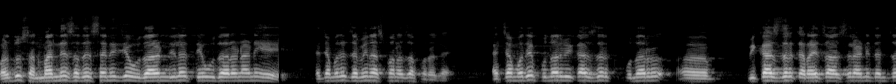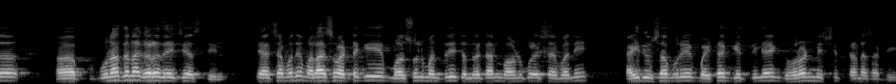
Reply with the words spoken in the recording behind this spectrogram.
परंतु सन्मान्य सदस्यांनी जे उदाहरण दिलं ते उदाहरण आणि हे त्याच्यामध्ये जमीन आसमानाचा फरक आहे. याच्यामध्ये पुनर्विकास जर पुनर् विकास जर करायचा असेल आणि त्यांचं पुन्हा त्यांना घरं द्यायची असतील तर याच्यामध्ये मला असं वाटतं की महसूल मंत्री चंद्रकांत बावनकुळे साहेबांनी काही दिवसापूर्वी एक बैठक घेतलेली आहे. एक धोरण निश्चित करण्यासाठी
